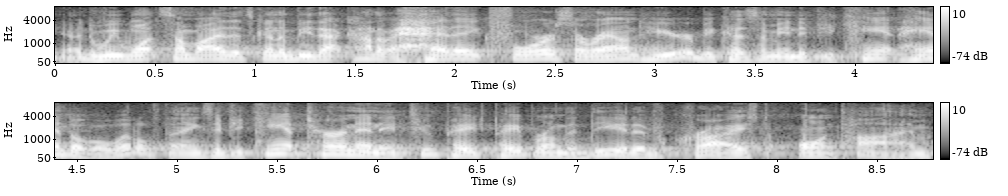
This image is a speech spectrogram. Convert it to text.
You know, do we want somebody that's going to be that kind of a headache for us around here? Because, I mean, if you can't handle the little things, if you can't turn in a two page paper on the deity of Christ on time,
